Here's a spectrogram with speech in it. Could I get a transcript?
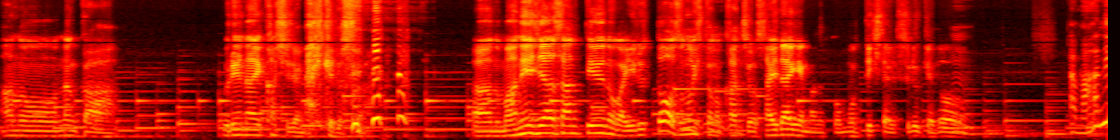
あのーなんか売れない歌手じゃないけどさ。あのマネージャーさんっていうのがいるとその人の価値を最大限までこう持ってきたりするけど、うん。あマネージ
